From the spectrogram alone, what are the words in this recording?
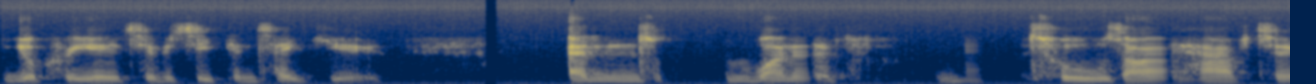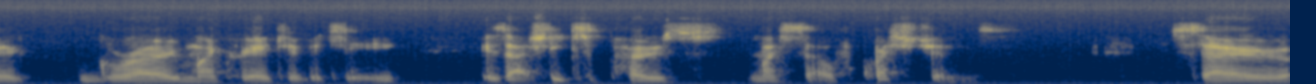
your creativity can take you. And one of the tools I have to grow my creativity is actually to pose myself questions. So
